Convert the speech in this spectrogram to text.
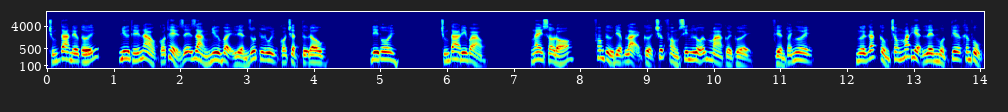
chúng ta nếu tới, như thế nào có thể dễ dàng như vậy liền rút lui có trật tự đâu. Đi thôi. Chúng ta đi vào. Ngay sau đó, phong tử điệp lại cửa trước phòng xin lỗi mà cười cười, phiền toái ngươi. Người gác cổng trong mắt hiện lên một tia khâm phục,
